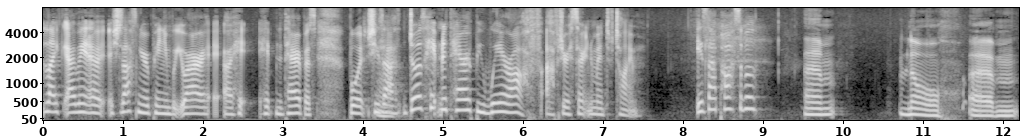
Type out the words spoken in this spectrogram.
like, I mean, uh, she's asking your opinion, but you are a, a hy- hypnotherapist. But she's asked, does hypnotherapy wear off after a certain amount of time? Is that possible? Um, no, um,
